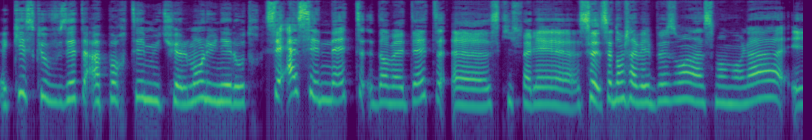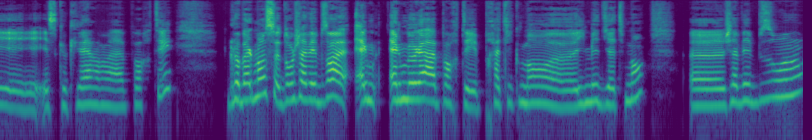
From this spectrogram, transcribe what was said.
et qu'est-ce que vous êtes apporté mutuellement l'une et l'autre? C'est assez net dans ma tête euh, ce qu'il fallait, ce, ce dont j'avais besoin à ce moment-là et, et ce que Claire m'a apporté. Globalement, ce dont j'avais besoin, elle, elle me l'a apporté pratiquement euh, immédiatement. Euh, j'avais besoin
